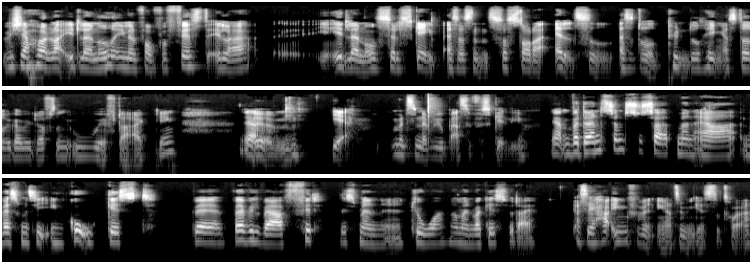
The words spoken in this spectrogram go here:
hvis jeg holder et eller andet, en eller anden form for fest, eller øh, et eller andet selskab, altså sådan, så står der altid, altså du ved, pyntet hænger stadigvæk op i loftet en uge efter, ikke? Ja. Øhm, ja, men sådan er vi jo bare så forskellige. Ja, men hvordan synes du så, at man er, hvad skal man sige, en god gæst? Hvad, hvad vil være fedt, hvis man øh, gjorde, når man var gæst ved dig? Altså, jeg har ingen forventninger til mine gæster, tror jeg.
